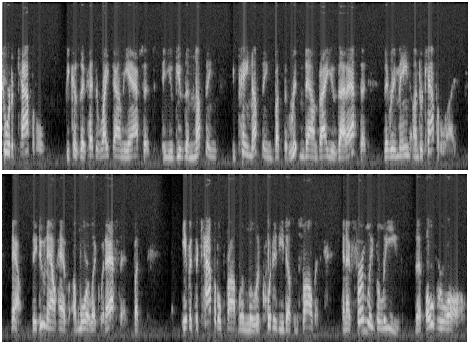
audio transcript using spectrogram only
short of capital because they've had to write down the assets and you give them nothing, you pay nothing but the written down value of that asset, they remain undercapitalized. Now, they do now have a more liquid asset, but if it's a capital problem, the liquidity doesn't solve it. And I firmly believe that overall,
